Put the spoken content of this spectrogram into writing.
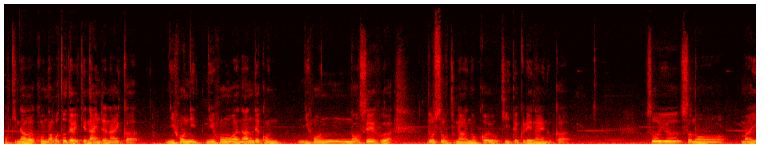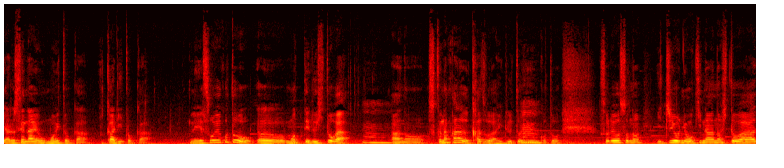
沖縄はこんなことではいけないんじゃないか日本に日本はなんでこん日本の政府はどうして沖縄の声を聞いてくれないのかそういうその、まあ、やるせない思いとか怒りとか、ね、そういうことをうん持ってる人がうん。あの少なからず数はいるということ、それをその一様に沖縄の人は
